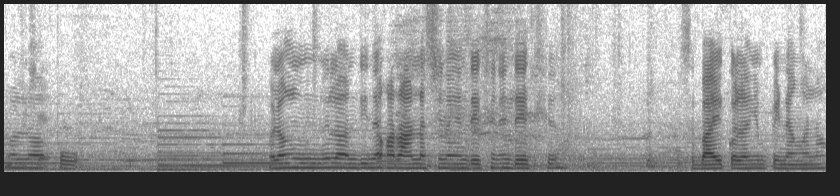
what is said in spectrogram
Wala po. Walang, wala, hindi nakaranas yun ng injection-injection. Sa bahay ko lang yung pinanganak.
